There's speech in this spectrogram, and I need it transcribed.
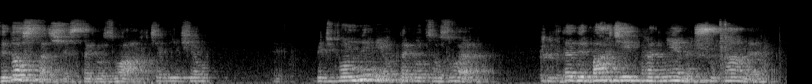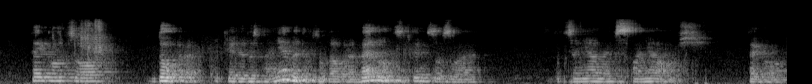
wydostać się z tego zła, chcieli się e, być wolnymi od tego, co złe. I wtedy bardziej pragniemy, szukamy tego, co dobre. I kiedy dostaniemy to, co dobre, będąc tym, co złe, doceniamy wspaniałość tego.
